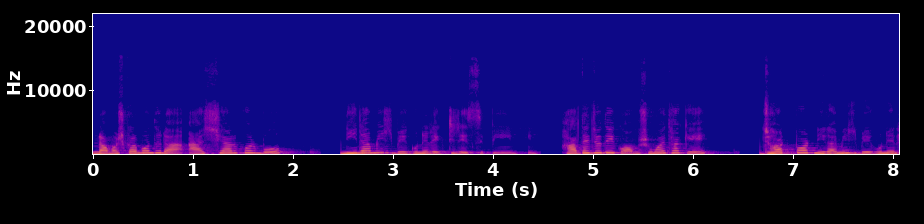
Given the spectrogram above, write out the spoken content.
নমস্কার বন্ধুরা, আজ শেয়ার করব নিরামিষ বেগুনের একটি রেসিপি হাতে যদি কম সময় থাকে, ঝটপট নিরামিষ বেগুনের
